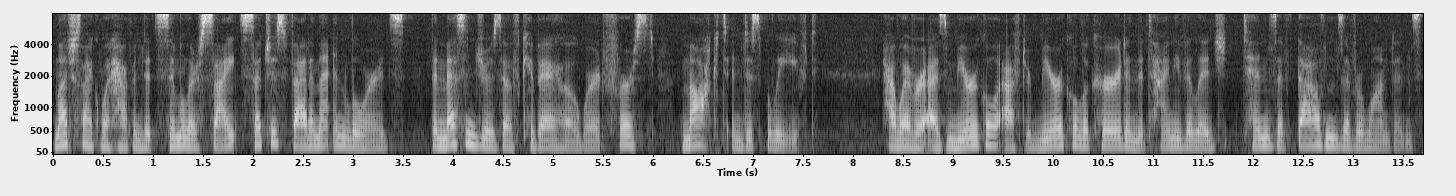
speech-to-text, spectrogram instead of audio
Much like what happened at similar sites such as Fatima and Lourdes, the messengers of Kibeho were at first mocked and disbelieved. However, as miracle after miracle occurred in the tiny village, tens of thousands of Rwandans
